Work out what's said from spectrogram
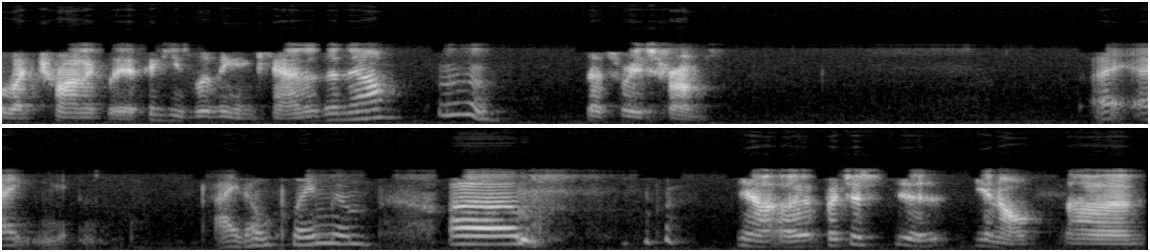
electronically. I think he's living in Canada now. Mm. That's where he's from. I I I don't blame him. Um Yeah, uh, but just uh, you know, uh,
